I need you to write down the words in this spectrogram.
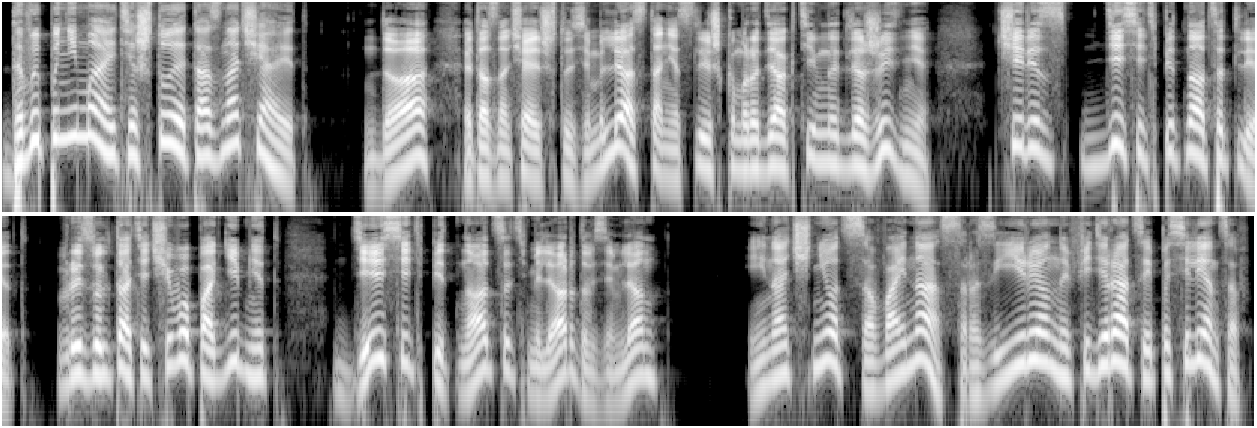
Да вы понимаете, что это означает?» «Да, это означает, что Земля станет слишком радиоактивной для жизни через 10-15 лет, в результате чего погибнет 10-15 миллиардов землян». «И начнется война с разъяренной Федерацией поселенцев.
